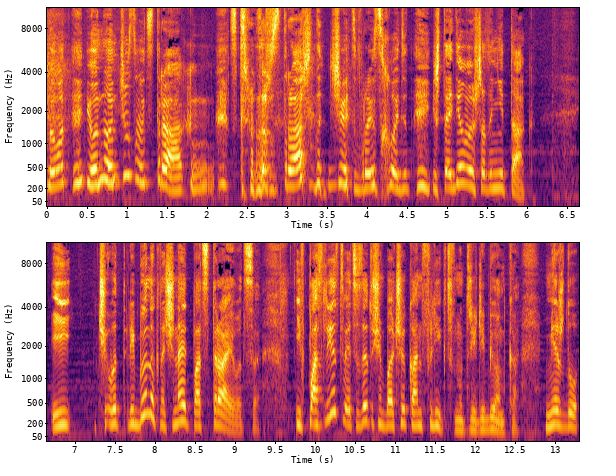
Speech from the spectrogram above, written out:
Ну вот, и он, он чувствует страх. Стра- Потому что страшно, что это происходит. И что я делаю что-то не так. И вот ребенок начинает подстраиваться. И впоследствии это создает очень большой конфликт внутри ребенка. Между,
